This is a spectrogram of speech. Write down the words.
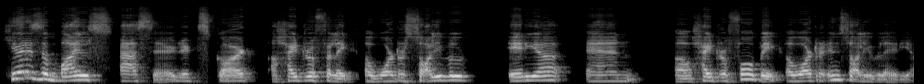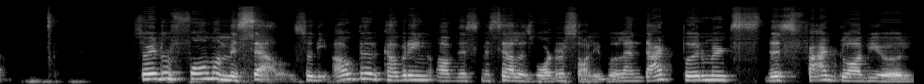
Here is a bile acid. It's got a hydrophilic, a water-soluble area, and a hydrophobic, a water-insoluble area. So it will form a micelle. So the outer covering of this micelle is water-soluble, and that permits this fat globule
